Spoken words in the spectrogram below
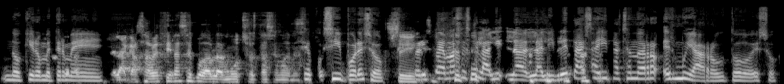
no quiero meterme. De la casa vecina se puede hablar mucho esta semana. Sí, por eso. Pero es que además es que la, libreta es ahí tachando arrow, es muy arrow todo eso.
